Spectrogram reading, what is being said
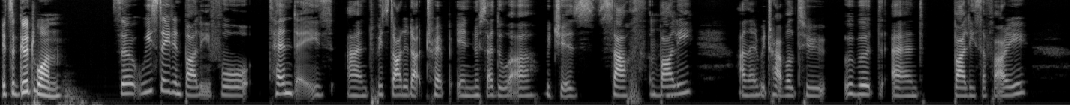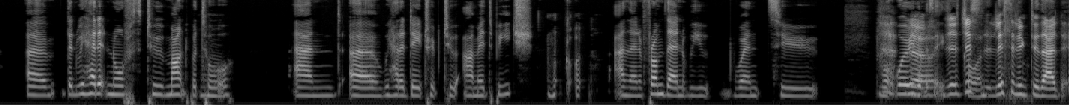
It's a good one. So we stayed in Bali for 10 days and we started our trip in Nusa Dua, which is south Mhm. Bali. And then we traveled to Ubud and Bali Safari. Um, then we headed north to Mount Batur, and uh, we had a day trip to Amed Beach. Oh God. And then from then we went to. What were you No, gonna say? Just, just listening to that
